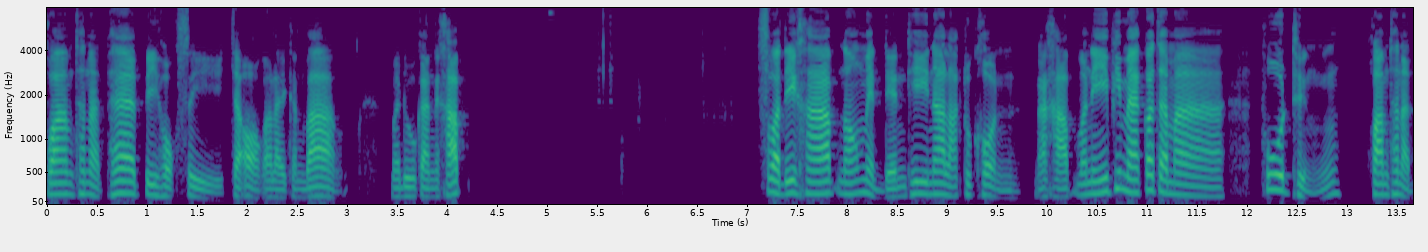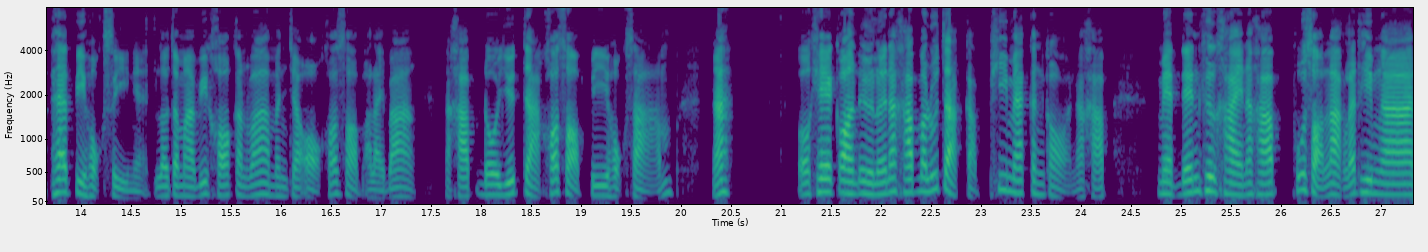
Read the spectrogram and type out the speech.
ความถนัดแพทย์ปี 64 จะออกอะไรกันบ้าง มาดูกันครับ สวัสดีครับ น้องเม็ดเดนที่น่ารักทุกคนนะครับ วันนี้พี่แม็กก็จะมาพูดถึงความถนัดแพทย์ปี 64 เนี่ย เราจะมาวิเคราะห์กันว่ามันจะออกข้อสอบอะไรบ้างนะครับ โดยยึดจากข้อสอบปี 63 นะ โอเค ก่อนอื่นเลยนะครับ มารู้จักกับพี่แม็กกันก่อนนะครับ เม็ดเดนคือใครนะครับ ผู้สอนหลักและทีมงาน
